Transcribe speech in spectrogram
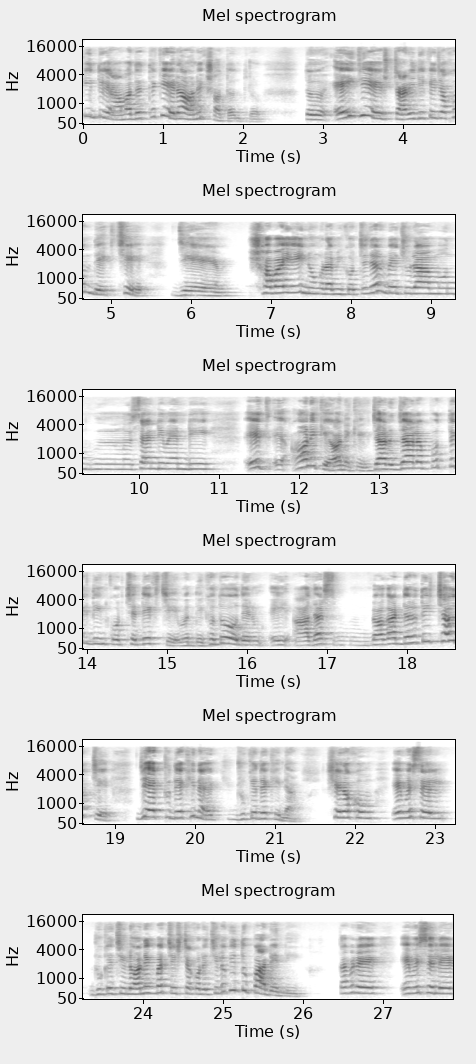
কিন্তু আমাদের থেকে এরা অনেক স্বতন্ত্র। তো এই যে চারিদিকে যখন দেখছে যে সবাই এই নোংরামি করছে যেন বেচুরা, মন- স্যান্ডি ম্যান্ডি এ অনেকে অনেকে যারা যারা প্রত্যেক দিন করছে, দেখছে, এবার দেখো তো ওদের এই আদার্স ব্লগারদেরও তো ইচ্ছা হচ্ছে যে একটু দেখি না ঢুকে দেখি না। সেরকম এমএসএল ঢুকেছিল, অনেকবার চেষ্টা করেছিল, কিন্তু পারেনি। তারপরে এমএসএল এর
